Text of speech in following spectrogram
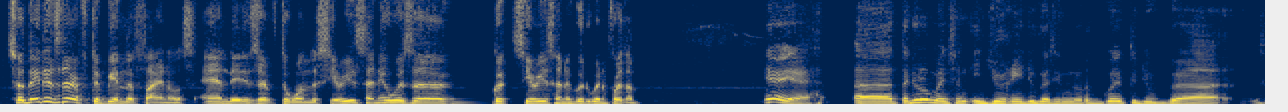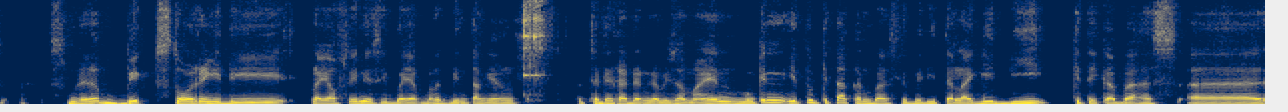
So they deserve to be in the finals and they deserve to win the series and it was a good series and a good win for them. Iya ya, uh, tadi lu mention injury juga sih menurut gue itu juga sebenarnya big story di playoffs ini sih banyak banget bintang yang cedera dan gak bisa main. Mungkin itu kita akan bahas lebih detail lagi di ketika bahas uh,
